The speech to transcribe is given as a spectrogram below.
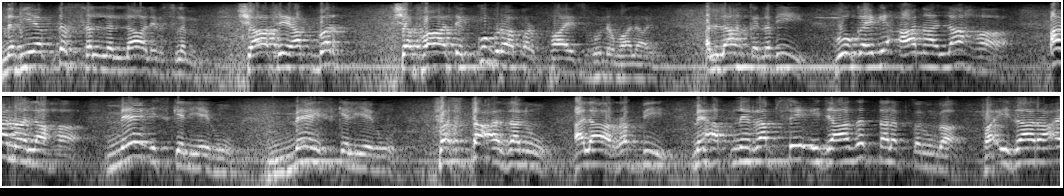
نبی اقدس صلی اللہ علیہ وسلم شاف اکبر شفاعت کبرا پر فائز ہونے والا ہے۔ اللہ کا نبی وہ کہیں گے، آنا لاہا آنا لاہا میں اس کے لیے ہوں، میں اس کے لیے ہوں۔ فستا اللہ ربی، میں اپنے رب سے اجازت طلب کروں گا۔ فضا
